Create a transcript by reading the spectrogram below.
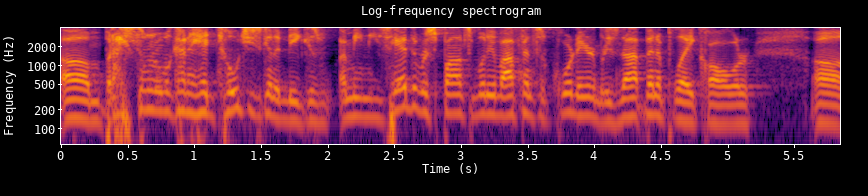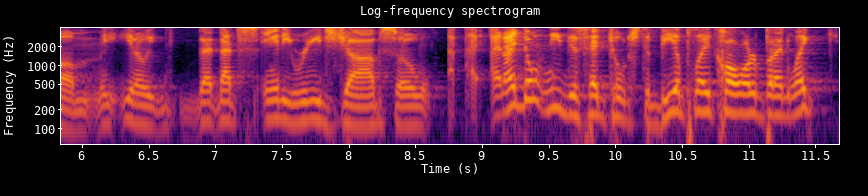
Um, but I still don't know what kind of head coach he's going to be because I mean he's had the responsibility of offensive coordinator, but he's not been a play caller. Um, you know that that's Andy Reid's job. So, and I don't need this head coach to be a play caller, but I'd like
